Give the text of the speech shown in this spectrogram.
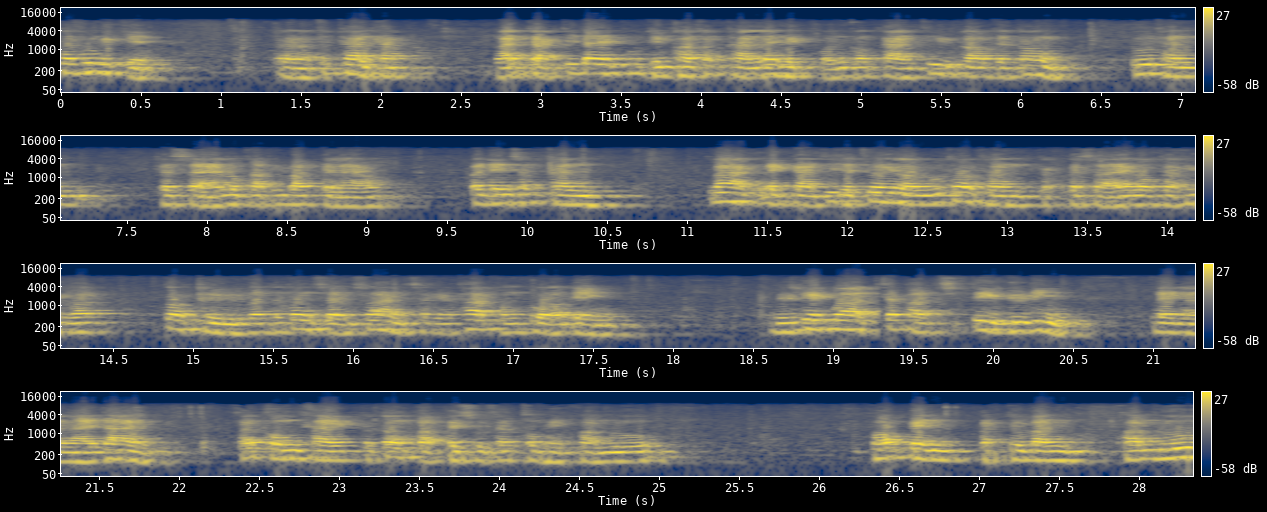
ท่านผู้มีเกียรติทุกท่านครับ หลังจากที่ได้พูดถึงความสำคัญและเหตุผลของการที่เราจะต้อง รู้ทันกระแสโลกาภิวัตน์ไปแล้ว ประเด็นสำคัญมากในการที่จะช่วยให้เรารู้เท่าทันกับกระแสโลกาภิวัตน์ก็คือเราจะต้องเสริมสร้างศักยภาพของตัวเราเอง หรือเรียกว่า capacity building ในหลายๆด้าน สังคมไทยจะต้องปรับไปสู่สังคมแห่งความรู้ เพราะเป็นปัจจุบันความรู้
